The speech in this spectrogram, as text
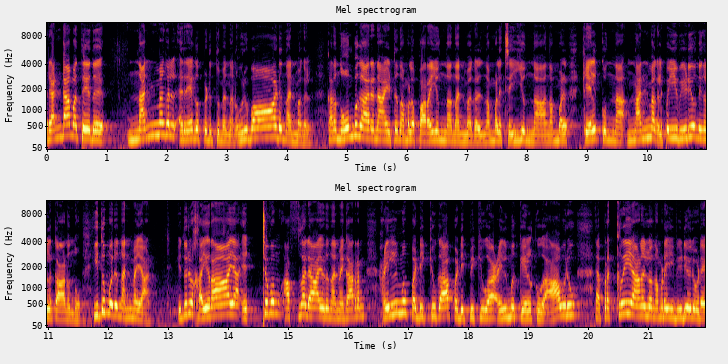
രണ്ടാമത്തേത് നന്മകൾ രേഖപ്പെടുത്തുമെന്നാണ്. ഒരുപാട് നന്മകൾ. കാരണം നോമ്പുകാരനായിട്ട് നമ്മൾ പറയുന്ന നന്മകൾ നമ്മൾ ചെയ്യുന്ന നമ്മൾ കേൾക്കുന്ന നന്മകൾ. ഇപ്പോൾ ഈ വീഡിയോ നിങ്ങൾ കാണുന്നു. ഇതും ഒരു നന്മയാണ്. ഇതൊരു ഹൈറായ ഏറ്റവും അഫ്ലലായ ഒരു നന്മ. കാരണം എൽമ് പഠിക്കുക പഠിപ്പിക്കുക എൽമ് കേൾക്കുക ആ ഒരു പ്രക്രിയയാണല്ലോ നമ്മുടെ ഈ വീഡിയോയിലൂടെ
